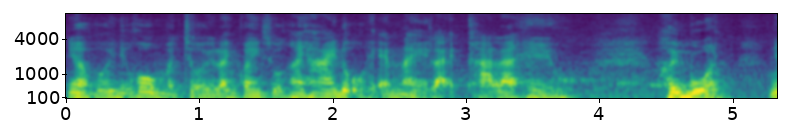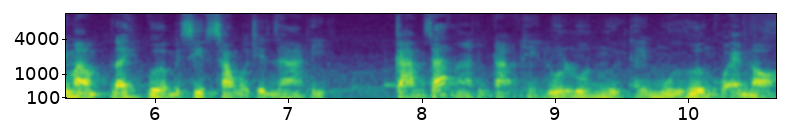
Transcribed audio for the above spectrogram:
Nhưng mà với những hôm mà trời loanh quanh xuống 22 độ thì em này lại khá là hều, hơi buồn. Nhưng mà đây, vừa mới xịt xong ở trên da thì cảm giác là chúng ta có thể luôn luôn ngửi thấy mùi hương của em nó.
